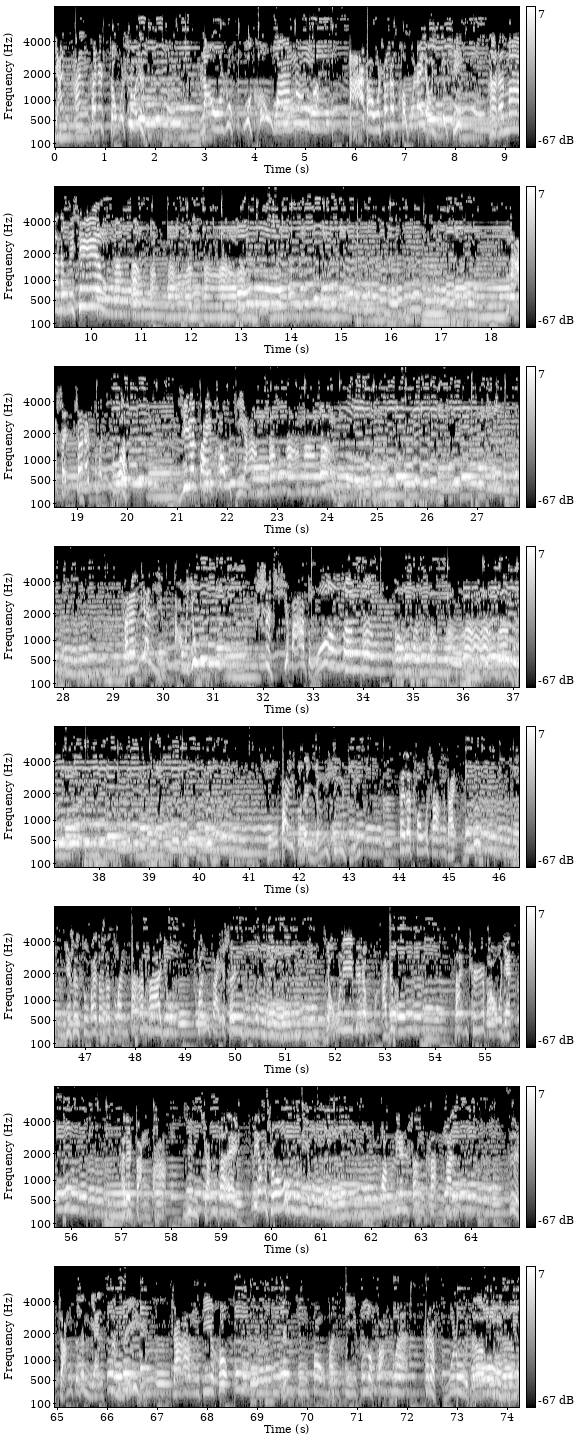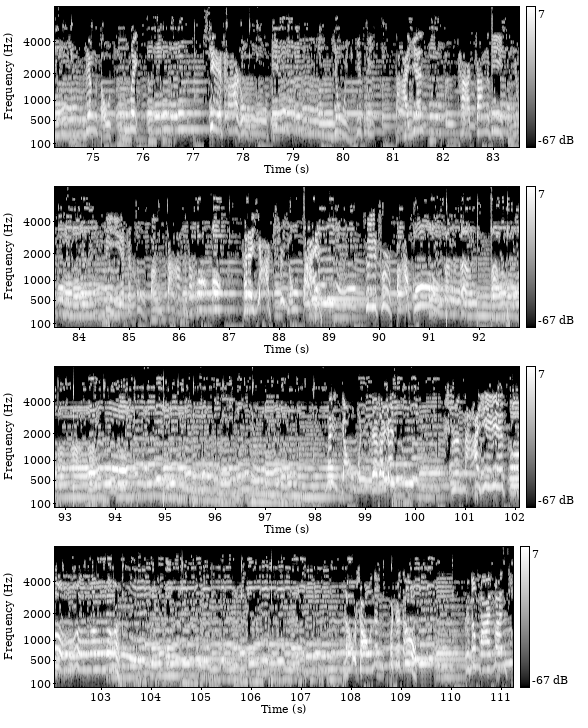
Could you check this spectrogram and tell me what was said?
眼看着周顺。老如虎口啊！大道上这跑过来了一匹，那这马能行？马身上这蹲着一员白袍将，他这年龄倒有。十七八多，五百个的英雄金在他头上戴，一身四百多的短大他就穿在身中，腰里边这挂着三尺宝剑，他的丈八。银枪在两手扭，往脸上看，此长得的面似美玉，长得好，身形饱满，体格方圆，他这福禄的两道粗眉，斜插入鬓，有一对。大眼，他长得精，鼻子后方长得好，他的牙齿又白，嘴唇发红。恁要问这个人是哪一个？老少能不知道，恁都慢慢听。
